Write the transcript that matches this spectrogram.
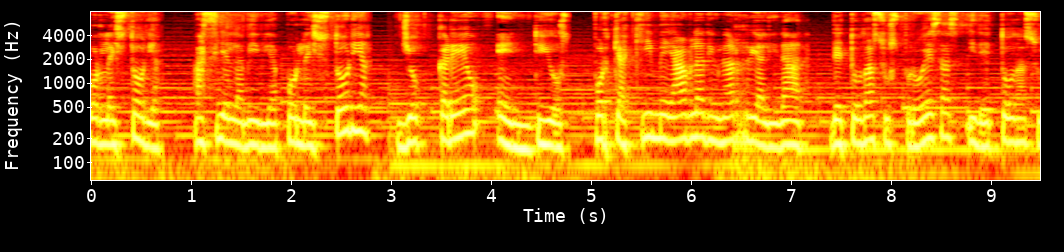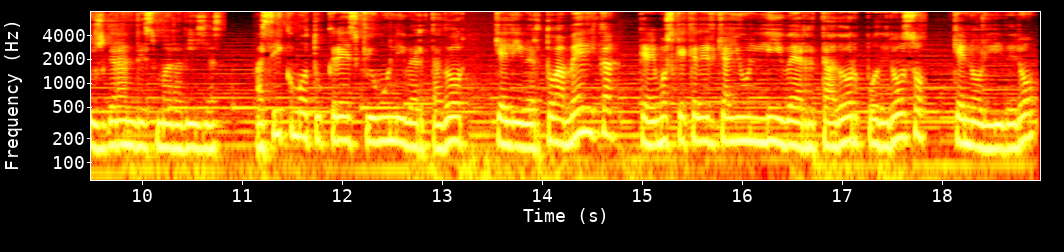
Por la historia. Así en la Biblia. Por la historia yo creo en Dios. Porque aquí me habla de una realidad, de todas sus proezas y de todas sus grandes maravillas. Así como tú crees que hubo un libertador que libertó a América, tenemos que creer que hay un libertador poderoso que nos liberó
